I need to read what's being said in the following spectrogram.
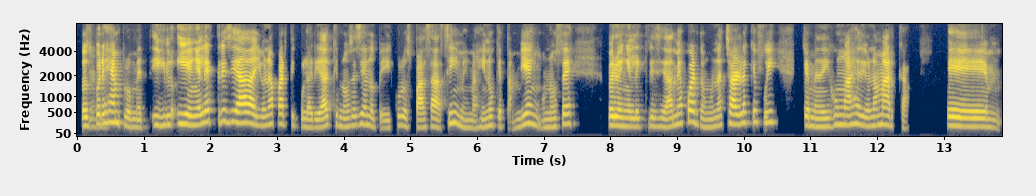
Entonces, por ejemplo, me- y, y en electricidad hay una particularidad que no sé si en los vehículos pasa así, me imagino que también, no sé, pero en electricidad me acuerdo, en una charla que fui, que me dijo un maje de una marca, em,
